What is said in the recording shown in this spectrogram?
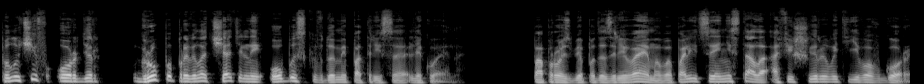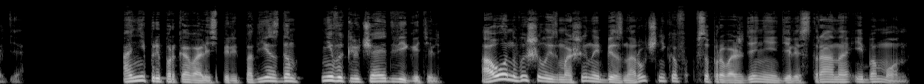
Получив ордер, группа провела тщательный обыск в доме Патриса Лекуэна. По просьбе подозреваемого полиция не стала афишировать его в городе. Они припарковались перед подъездом, не выключая двигатель, а он вышел из машины без наручников в сопровождении Делистрана и Бамон,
